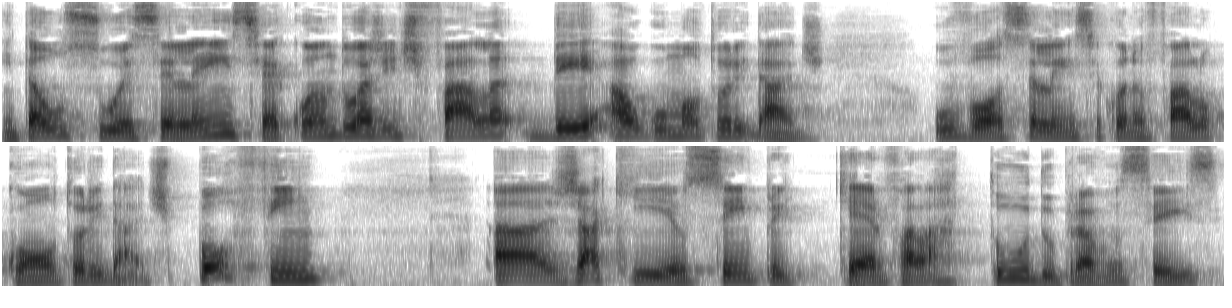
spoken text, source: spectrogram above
Então, Sua Excelência é quando a gente fala de alguma autoridade. O Vossa Excelência, quando eu falo com autoridade. Por fim, uh, já que eu sempre quero falar tudo para vocês,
